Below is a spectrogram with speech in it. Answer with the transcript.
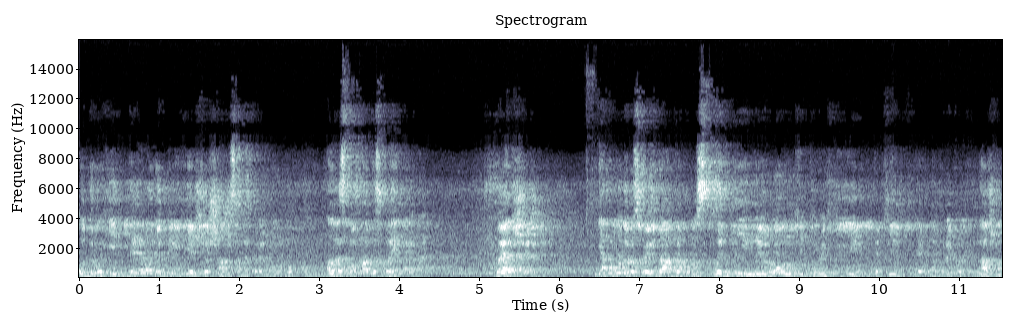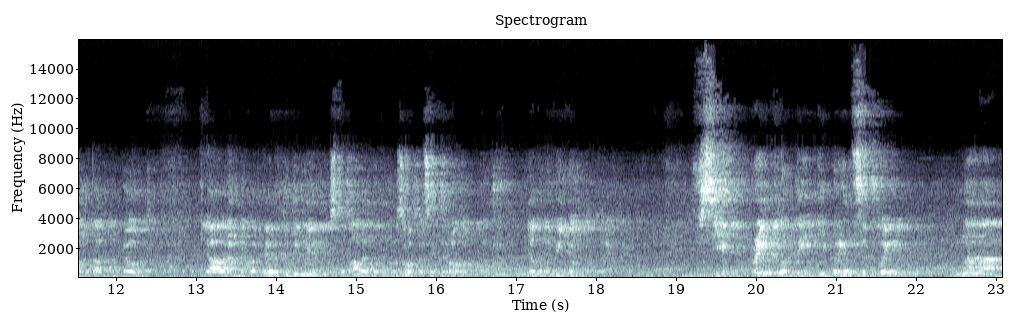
у другій, де у людей є ще шанси на перемогу, але з двома дисклеймерами. Перше, я не буду розповідати про складні нейронки, дорогі, такі, як, наприклад, в нашому додатку для оренди квартир, куди ми інвестували на розробку цих нейронок, я думаю, мільйон доларів всі приклади і принципи на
